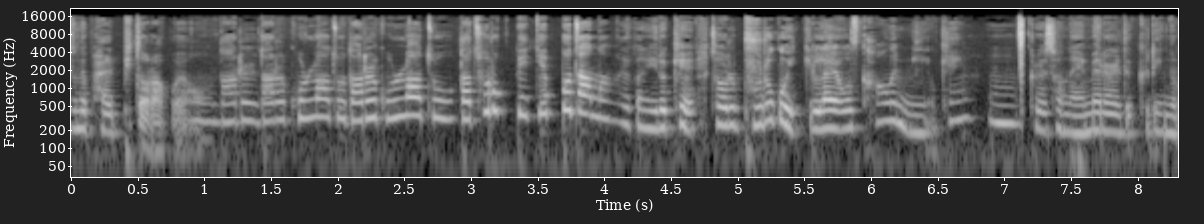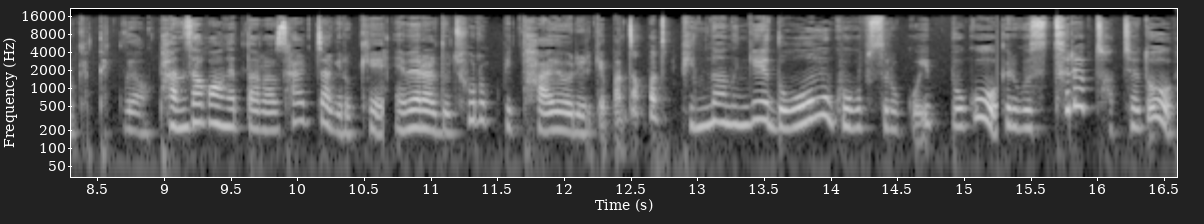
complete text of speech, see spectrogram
눈에 밟히더라고요. 어, 나를 나를 골라줘, 나를 골라줘. 나 초록빛 예쁘잖아. 약간 이렇게 저를 부르고 있길래 was calling me, 오케이? 음. 그래서 저는 에메랄드 그린으로 get했고요. 반사광에 따라 살짝 이렇게 에메랄드 초록빛 다이얼이 이렇게 반짝반짝 빛나는 게 너무 고급스럽고 이쁘고 그리고 스트랩 자체도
